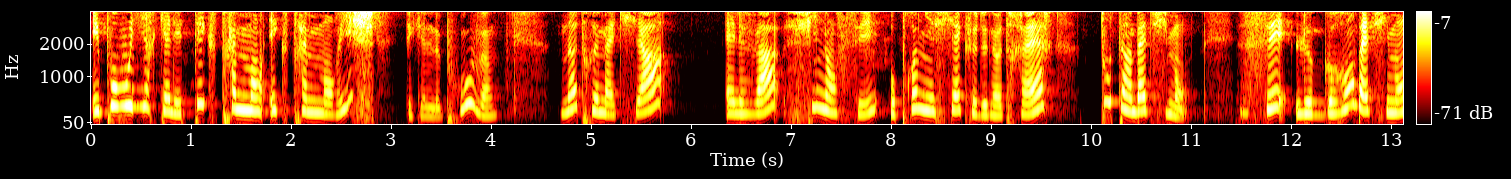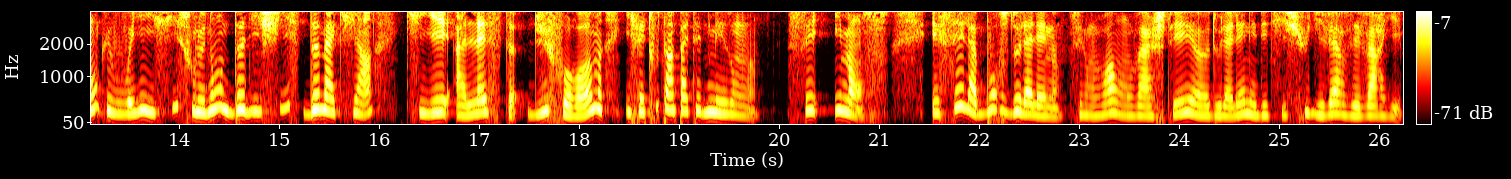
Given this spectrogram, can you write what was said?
Et pour vous dire qu'elle est extrêmement, extrêmement riche, et qu'elle le prouve, notre Machia, elle va financer au premier siècle de notre ère tout un bâtiment c'est le grand bâtiment que vous voyez ici sous le nom d'édifice de Machia, qui est à l'est du forum. Il fait tout un pâté de maisons. C'est immense. Et c'est la bourse de la laine. C'est l'endroit où on va acheter euh, de la laine et des tissus divers et variés.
